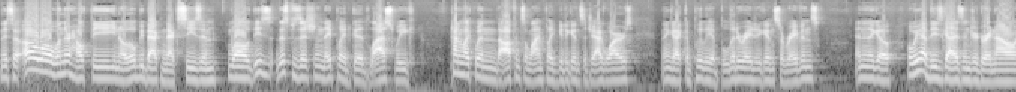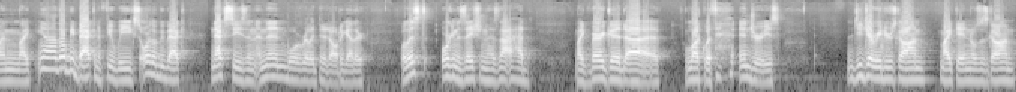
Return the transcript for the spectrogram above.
They say, oh well, when they're healthy, you know, they'll be back next season. Well, these this position they played good last week, kind of like when the offensive line played good against the Jaguars, then got completely obliterated against the Ravens. And then they go, well, we have these guys injured right now, and like, you know, they'll be back in a few weeks, or they'll be back next season, and then we'll really put it all together. Well, this organization has not had like very good uh, luck with injuries. DJ Reader's gone. Mike Daniels is gone.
